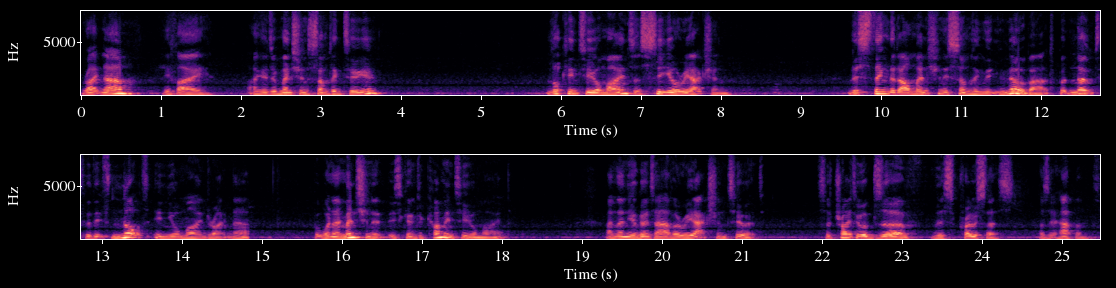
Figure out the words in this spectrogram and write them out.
Right now, if I, I'm going to mention something to you, look into your minds and see your reaction. This thing that I'll mention is something that you know about, but note that it's not in your mind right now. But when I mention it, it's going to come into your mind, and then you're going to have a reaction to it. So try to observe this process as it happens.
